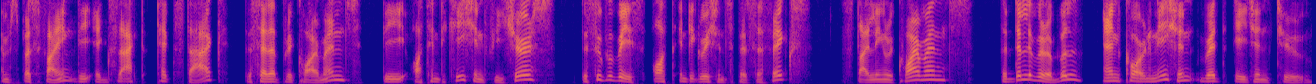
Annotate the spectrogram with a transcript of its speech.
I'm specifying the exact tech stack, the setup requirements, the authentication features, the Supabase auth integration specifics, styling requirements, the deliverable, and coordination with Agent 2.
